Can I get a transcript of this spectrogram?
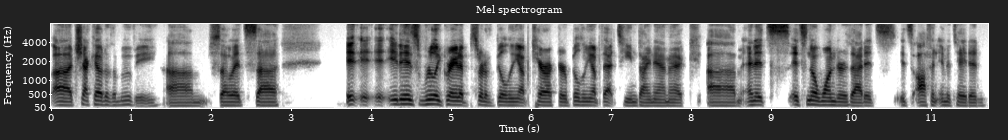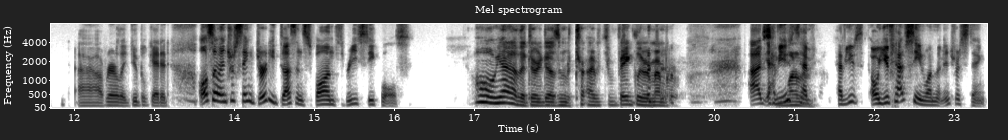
uh check out of the movie. Um so it's uh it, it, it is really great at sort of building up character, building up that team dynamic, um, and it's it's no wonder that it's it's often imitated, uh, rarely duplicated. Also interesting, Dirty Dozen spawn three sequels. Oh yeah, the Dirty Dozen return. I vaguely remember. uh, have you have, have you? Oh, you have seen one of them. Interesting.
